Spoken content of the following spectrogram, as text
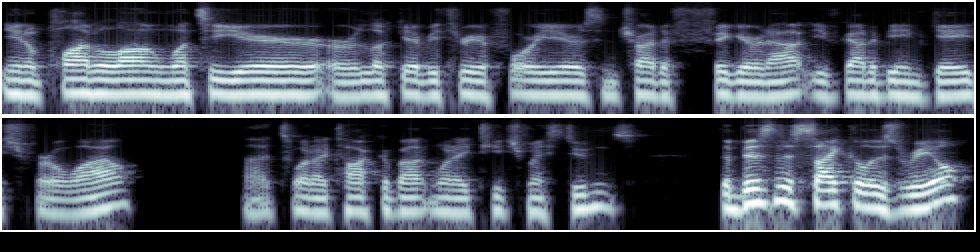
you know plod along once a year or look every three or four years and try to figure it out. You've got to be engaged for a while. Uh, it's what I talk about and what I teach my students. The business cycle is real,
